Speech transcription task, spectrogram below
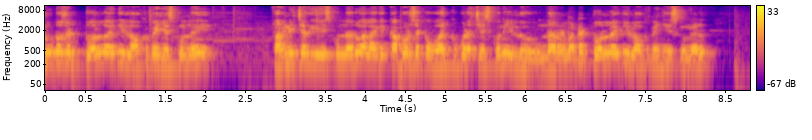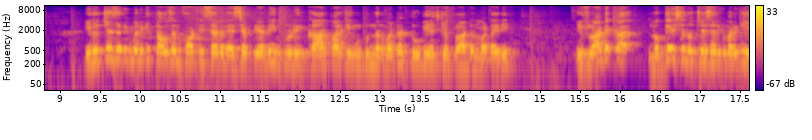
టూ థౌజండ్ ట్వెల్వ్లో అయితే వీళ్ళు ఆక్యుపై చేసుకున్నాయి. ఫర్నిచర్ చేసుకున్నారు. అలాగే కబోర్డ్స్ యొక్క వర్క్ కూడా చేసుకొని వీళ్ళు ఉన్నారనమాట ట్వెల్వ్లో అయితే వీళ్ళు ఆక్యుపై చేసుకున్నారు. ఇది వచ్చేసరికి మనకి థౌజండ్ ఫార్టీ సెవెన్ ఎస్ఎఫ్టీ అండి. ఇంక్లూడింగ్ కార్ పార్కింగ్ ఉంటుందన్నమాట. టూ బిహెచ్కే ఫ్లాట్ అనమాట ఇది. ఈ ఫ్లాట్ యొక్క లొకేషన్ వచ్చేసరికి మనకి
